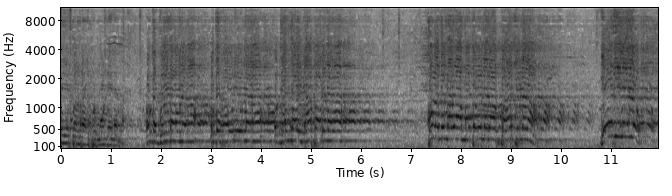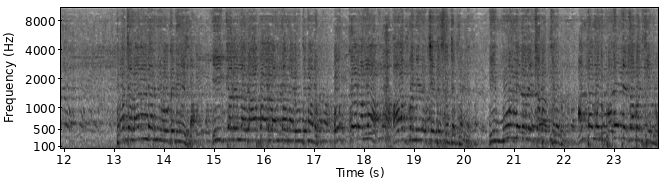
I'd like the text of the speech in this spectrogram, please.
ఒక్కడన రా ఇప్పుడు మూడు నెలల్లో ఒక గుండా ఉన్నదా? ఒక రౌడీ ఉన్నదా? ఒక గంజాయి వ్యాపారం ఉన్నదా? కులం ఉన్నదా? మతం ఉన్నదా? పార్టీ ఉన్నదా? ఏది లేదు. ప్రజలందరినీ ఒకటి చేస్తాం ఇక్కడున్న వ్యాపారులందరినీ అడుగుతున్నాను. ఒక్కరన్నా ఆత్మ మీద చేసేసుకొని చెప్పండి. ఈ మూడు నెలలు ఎట్లా బతున్నారు అంతకుముందు పదే ఎట్లా బతికిండ్రు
